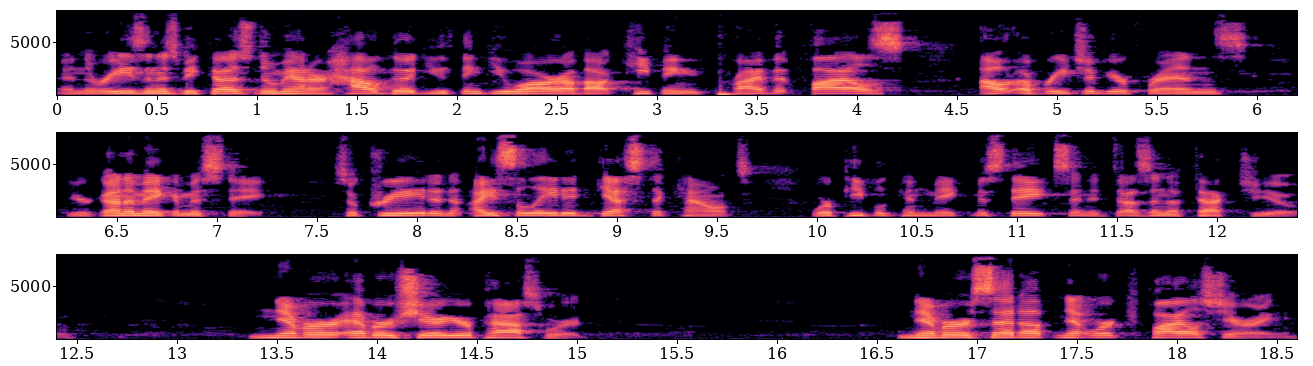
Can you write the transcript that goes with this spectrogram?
And the reason is because no matter how good you think you are about keeping private files out of reach of your friends, you're going to make a mistake. So create an isolated guest account where people can make mistakes and it doesn't affect you. Never ever share your password. Never set up network file sharing.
